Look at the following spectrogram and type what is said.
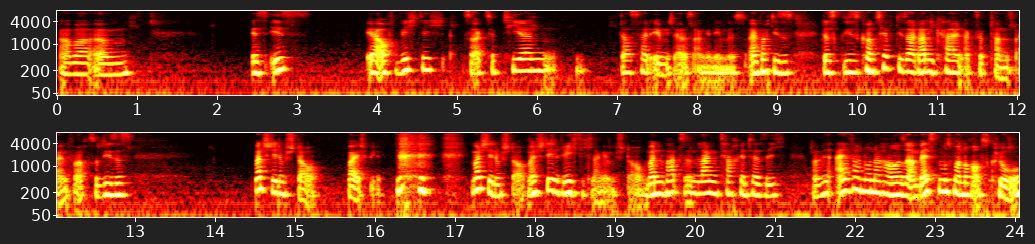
aber ähm, es ist ja auch wichtig zu akzeptieren, dass halt eben nicht alles angenehm ist. Einfach dieses, das, dieses Konzept dieser radikalen Akzeptanz einfach. So dieses, man steht im Stau. Beispiel. man steht im Stau. Man steht richtig lange im Stau. Man hat einen langen Tag hinter sich. Man will einfach nur nach Hause. Am besten muss man noch aufs Klo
